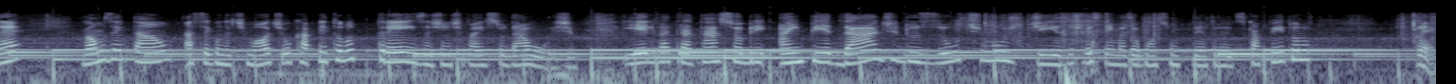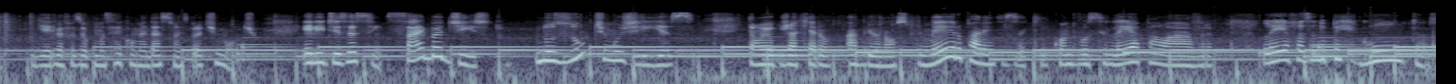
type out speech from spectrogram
né? Vamos então a 2 Timóteo, o capítulo 3 a gente vai estudar hoje. E ele vai tratar sobre a impiedade dos últimos dias. Deixa eu ver se tem mais algum assunto dentro desse capítulo. É, e ele vai fazer algumas recomendações para Timóteo. Ele diz assim: saiba disto, nos últimos dias. Então eu já quero abrir o nosso primeiro parênteses aqui. Quando você lê a palavra, leia fazendo perguntas,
